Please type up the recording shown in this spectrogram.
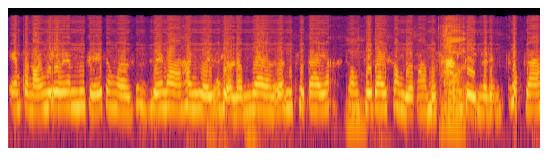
em còn nói người yêu em như thế. Xong rồi thế là hai người đã hiểu lầm nhau và vẫn chia tay á. Xong chia tay xong được à, một tháng Rồi. thì người đến tiếp tục ra.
